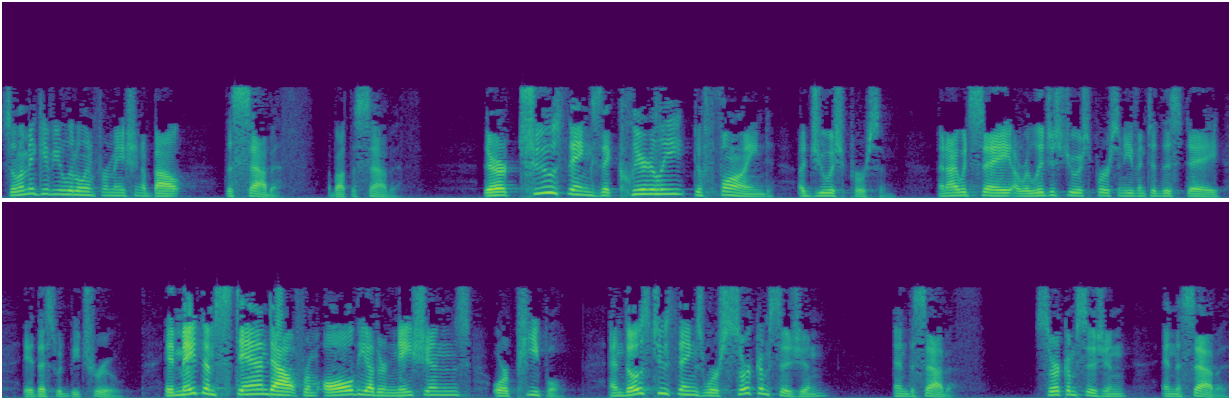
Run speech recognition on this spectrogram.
So let me give you a little information about the Sabbath. About the Sabbath. There are two things that clearly defined a Jewish person. And I would say a religious Jewish person, even to this day, this would be true. It made them stand out from all the other nations or people. And those two things were circumcision and the Sabbath. Circumcision and the Sabbath.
